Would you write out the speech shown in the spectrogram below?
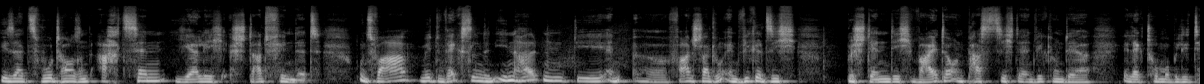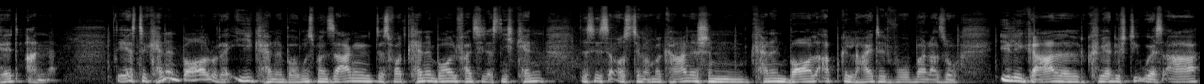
die seit 2018 jährlich stattfindet. Und zwar mit wechselnden Inhalten. Die äh, Veranstaltung entwickelt sich beständig weiter und passt sich der Entwicklung der Elektromobilität an. Der erste Cannonball oder E-Cannonball, muss man sagen, das Wort Cannonball, falls Sie das nicht kennen, das ist aus dem amerikanischen Cannonball abgeleitet, wo man also illegal quer durch die USA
